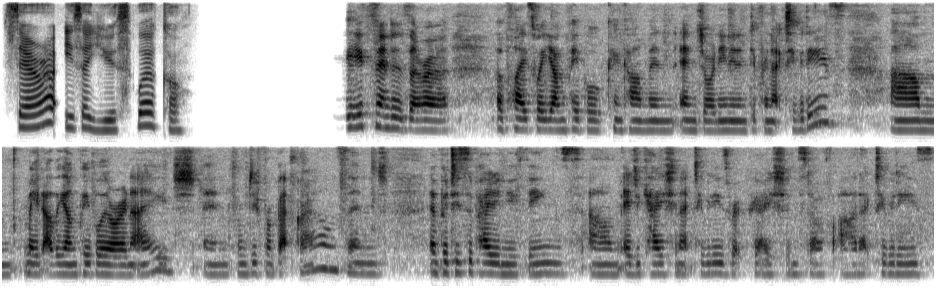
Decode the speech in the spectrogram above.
Sarah is a youth worker. Youth centres are a, a, place where young people can come and, and join in in different activities, um, meet other young people their own age and from different backgrounds and, and participate in new things, um, education activities, recreation stuff, art activities,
